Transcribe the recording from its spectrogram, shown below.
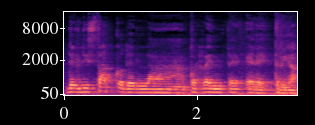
del distacco della corrente elettrica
